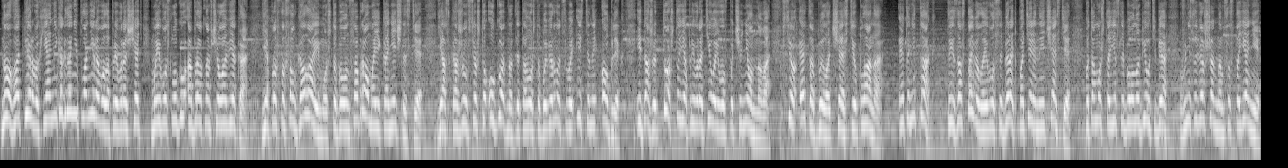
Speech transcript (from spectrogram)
Но, во-первых, я никогда не планировала превращать моего слугу обратно в человека. Я просто солгала ему, чтобы он собрал мои конечности. Я скажу все, что угодно для того, чтобы вернуть свой истинный облик. И даже то, что я превратила его в подчиненного. Все это было частью плана. Это не так. Ты заставила его собирать потерянные части, потому что если бы он убил тебя в несовершенном состоянии,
